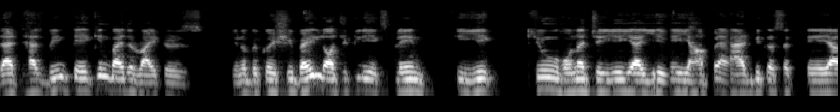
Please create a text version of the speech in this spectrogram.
that has been taken by the writers you know because she very logically explain कि ये क्यों होना चाहिए या ये यहाँ पर ऐड भी कर सकते हैं या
